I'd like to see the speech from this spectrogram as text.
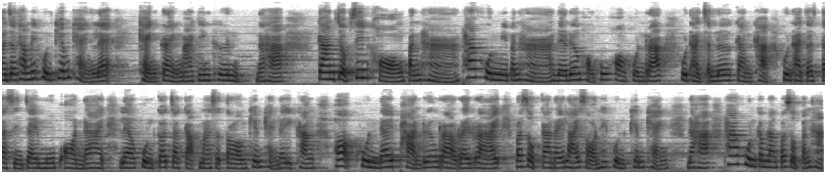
มันจะทำให้คุณเข้มแข็งและแข็งแกร่งมากยิ่งขึ้นนะคะ การจบสิ้นของปัญหา ถ้าคุณมีปัญหาในเรื่องของคู่ครองคนรัก คุณอาจจะเลิกกันค่ะ คุณอาจจะตัดสินใจ move on ได้ แล้วคุณก็จะกลับมาสตรองเข้มแข็งได้อีกครั้ง เพราะคุณได้ผ่านเรื่องราวร้ายๆ ประสบการณ์ร้ายๆ สอนให้คุณเข้มแข็งนะคะ ถ้าคุณกำลังประสบปัญหา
